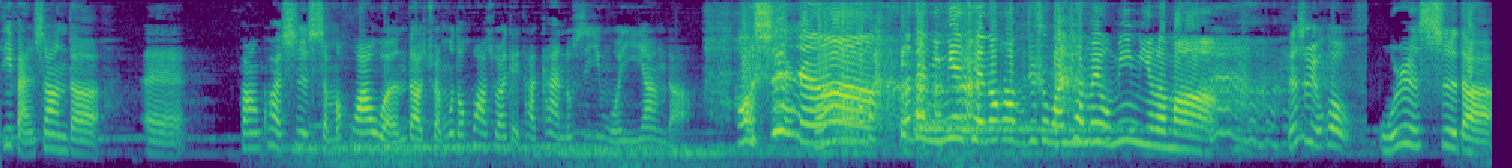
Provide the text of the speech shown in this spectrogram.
地板上的呃方块是什么花纹的，全部都画出来给他看，都是一模一样的。好瘆人啊！那在你面前的话，不就是完全没有秘密了吗？但是如果无日式的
